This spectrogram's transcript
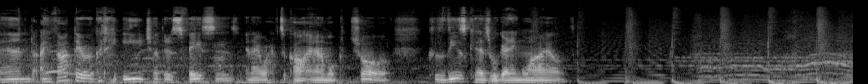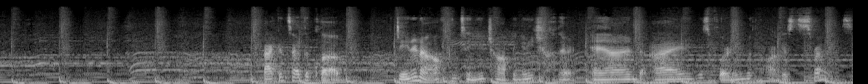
and I thought they were going to eat each other's faces, and I would have to call animal control because these kids were getting wild. Back inside the club, Jane and Alf continued chomping at each other, and I was flirting with August's friends.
